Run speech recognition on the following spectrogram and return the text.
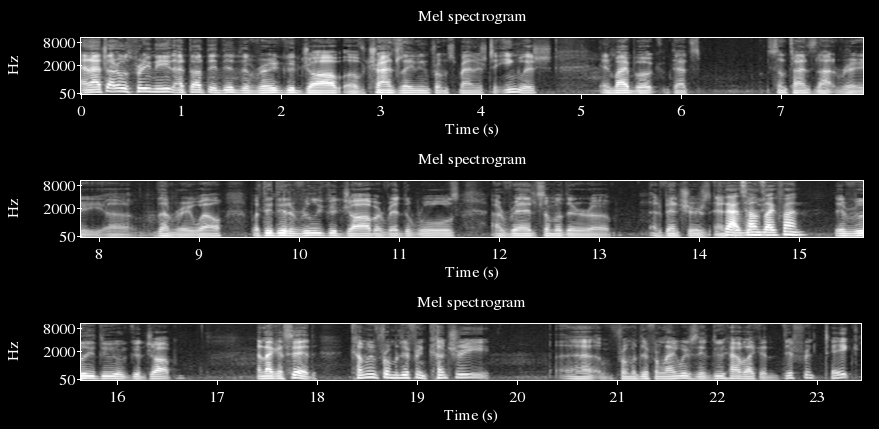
And I thought it was pretty neat. I thought they did a very good job of translating from Spanish to English. In my book, that's sometimes not very uh, done very well, but they did a really good job. I read the rules. I read some of their uh, adventures. And that sounds really- like fun. they really do a good job. And like I said, coming from a different country, uh, from a different language, they do have like a different take,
